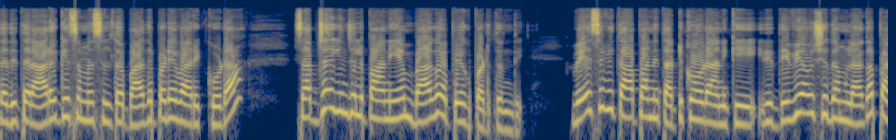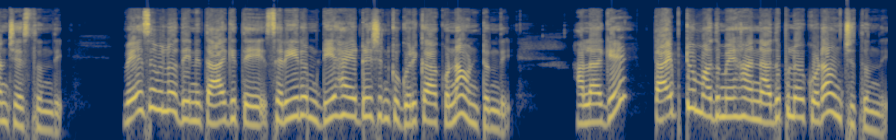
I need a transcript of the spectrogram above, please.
తదితర ఆరోగ్య సమస్యలతో బాధపడే వారికి కూడా సబ్జా గింజల పానీయం బాగా ఉపయోగపడుతుంది. వేసవి తాపాన్ని తట్టుకోవడానికి ఇది దివ్య ఔషధంలాగా పనిచేస్తుంది. వేసవిలో దీన్ని తాగితే శరీరం డీహైడ్రేషన్కు గురికాకుండా ఉంటుంది. అలాగే టైప్ టూ మధుమేహాన్ని అదుపులో కూడా ఉంచుతుంది.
